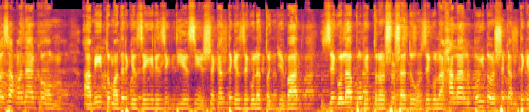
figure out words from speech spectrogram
রাযাকনাকুম। আমি তোমাদেরকে যেই রিজিক দিয়েছি, সেখান থেকে যেগুলা তঞ্জিবাদ যেগুলা পবিত্র, সুস্বাদু, যেগুলা হালাল, বৈধ, সেখান থেকে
